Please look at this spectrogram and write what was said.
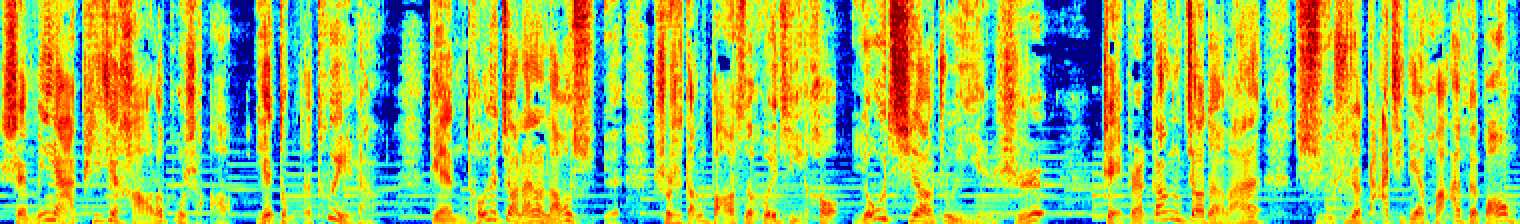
沈明雅脾气好了不少，也懂得退让，点头就叫来了老许，说是等宝四回去以后，尤其要注意饮食。这边刚交代完，许叔就打起电话安排保姆。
